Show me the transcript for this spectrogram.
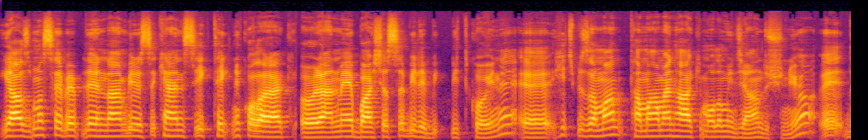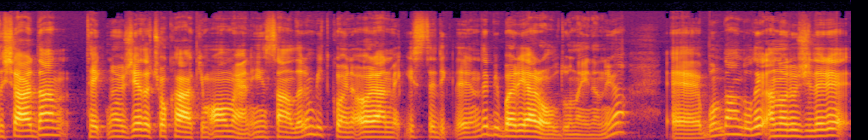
yazma sebeplerinden birisi kendisi ilk teknik olarak öğrenmeye başlasa bile Bitcoin'i e, hiçbir zaman tamamen hakim olamayacağını düşünüyor ve dışarıdan teknolojiye de çok hakim olmayan insanların Bitcoin'i öğrenmek istediklerinde bir bariyer olduğuna inanıyor. E, bundan dolayı analojileri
